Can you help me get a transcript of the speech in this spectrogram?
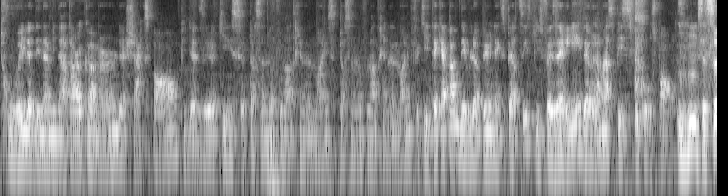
trouver le dénominateur commun de chaque sport, puis de dire, OK, cette personne-là, il faut l'entraîner de même, cette personne-là, il faut l'entraîner de même. Fait qu'il était capable de développer une expertise, puis il faisait rien de vraiment spécifique au sport. Mhm, c'est ça.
